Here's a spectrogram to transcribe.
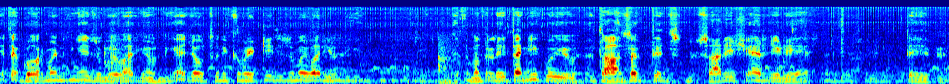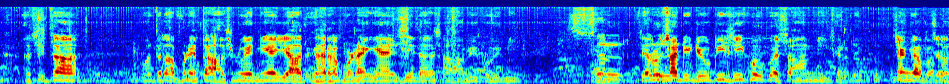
ਇਹ ਤਾਂ ਗਵਰਨਮੈਂਟ ਦੀਆਂ ਜ਼ਿੰਮੇਵਾਰੀਆਂ ਹੁੰਦੀਆਂ ਜਾਂ ਉੱਥੋਂ ਦੀ ਕਮੇਟੀ ਦੀ ਜ਼ਿੰਮੇਵਾਰੀ ਹੁੰਦੀ ਹੈ। ਮਤਲਬ ਇਹ ਤਾਂ ਨਹੀਂ ਕੋਈ ਇਤਿਹਾਸਕ ਤੇ ਸਾਰੇ ਸ਼ਹਿਰ ਜਿਹੜੇ ਹੈ ਤੇ ਅਸੀਂ ਤਾਂ ਮਤਲਬ ਆਪਣੇ ਇਤਿਹਾਸ ਨੂੰ ਇੰਨੀਆਂ ਯਾਦਗਾਰਾਂ ਬਣਾਈਆਂ ਜਿਹਦਾ ਹਿਸਾਬ ਹੀ ਕੋਈ ਨਹੀਂ। ਚਲੋ ਸਾਡੀ ਡਿਊਟੀ ਸੀ ਕੋਈ ਆਸਾਨ ਨਹੀਂ ਕਰਦੇ। ਚੰਗਾ ਬਾਬਾ।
